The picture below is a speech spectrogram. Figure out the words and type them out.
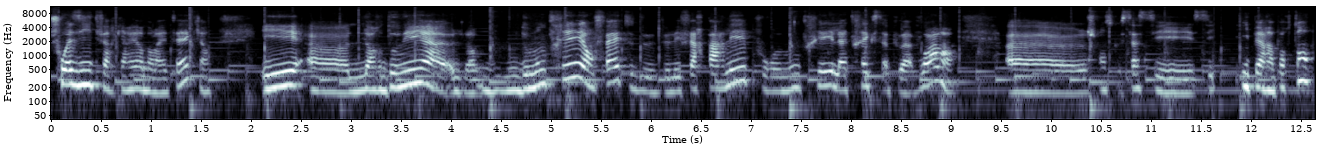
choisi de faire carrière dans la tech, et euh, leur donner, euh, de montrer en fait, de, les faire parler pour montrer l'attrait que ça peut avoir. je pense que ça c'est hyper important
